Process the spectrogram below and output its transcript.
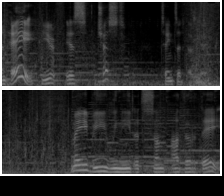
And hey, here is a chest. Tainted, okay. Maybe we need it some other day.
